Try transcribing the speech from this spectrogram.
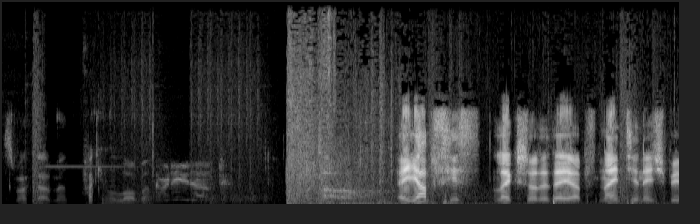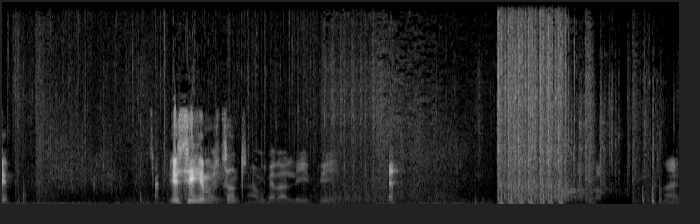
Smoked out, man. Fucking lobber. Eh? Hey, ups, he's leg shot at A ups. 19 HP. You see him, Wait. I'm gonna leave B. Nice.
